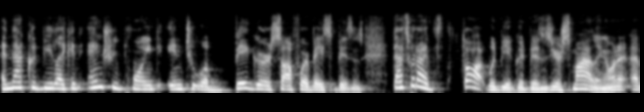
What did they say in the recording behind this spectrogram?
And that could be like an entry point into a bigger software based business. That's what I've thought would be a good business. You're smiling. I want to, uh,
